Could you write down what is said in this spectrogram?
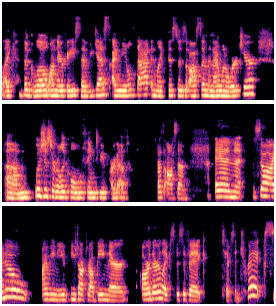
like the glow on their face of yes i nailed that and like this was awesome and i want to work here um, was just a really cool thing to be a part of. That's awesome. And so i know i mean you you talked about being there. Are there like specific tips and tricks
